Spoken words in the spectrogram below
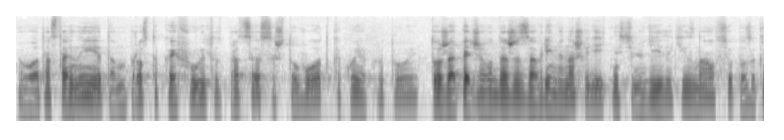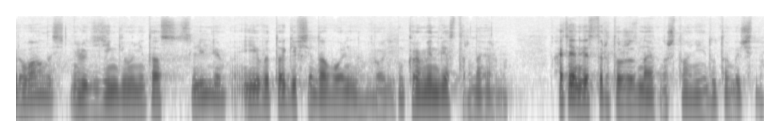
Вот, остальные там просто кайфуют от процесса, что вот, какой я крутой. Тоже, опять же, вот даже за время нашей деятельности людей таких знал, все позакрывалось, люди деньги в унитаз слили, и в итоге все довольны вроде, ну, кроме инвестора, наверное. Хотя инвесторы тоже знают, на что они идут обычно.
